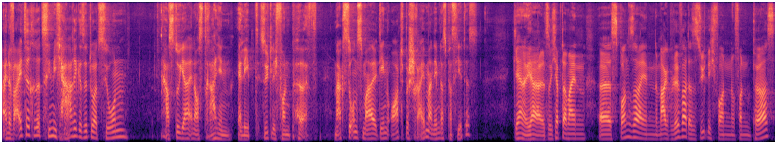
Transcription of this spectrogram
Eine weitere ziemlich haarige Situation hast du ja in Australien erlebt, südlich von Perth. Magst du uns mal den Ort beschreiben, an dem das passiert ist? Gerne, ja. Also ich habe da meinen äh, Sponsor in Margaret River, das ist südlich von, von Perth,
